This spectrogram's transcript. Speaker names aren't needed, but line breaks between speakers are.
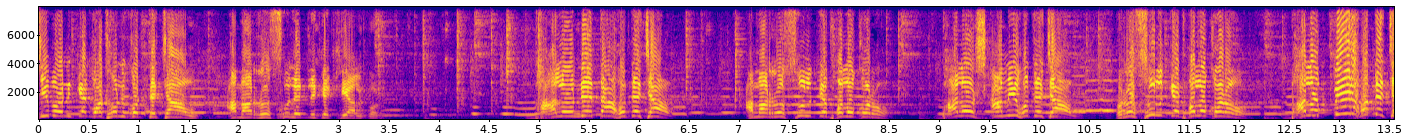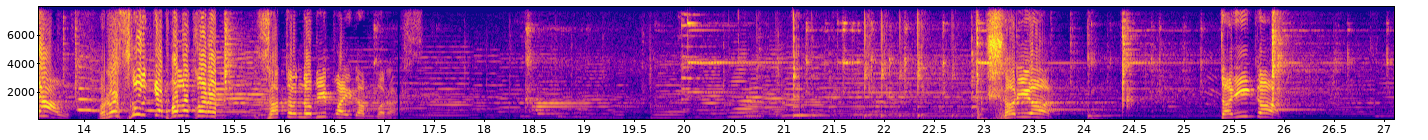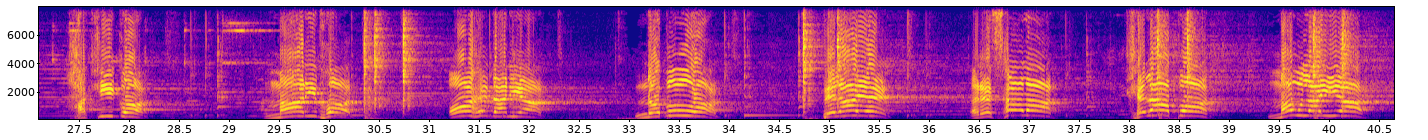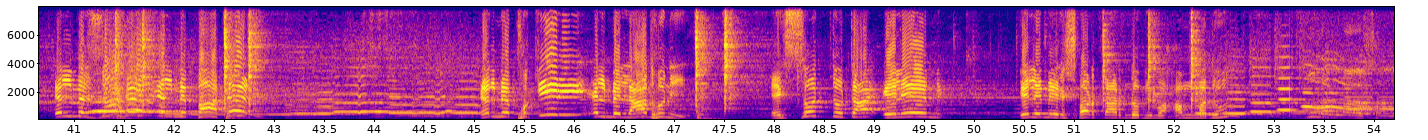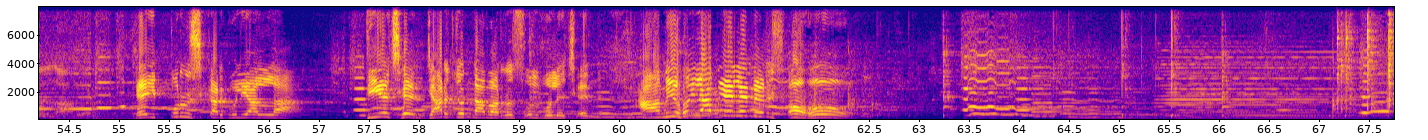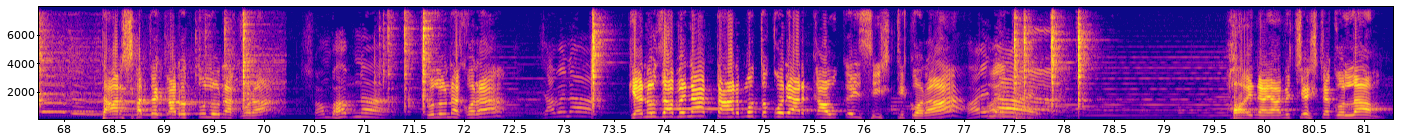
জীবনকে গঠন করতে চাও, আমার রসুলের দিকে খেয়াল করো। ভালো নেতা হতে চাও, আমার রসুলকে ফলো করো। ভালো স্বামী হতে চাও, রসুলকে ফলো করো। ভালো পীর হতে চাও, রসুলকে ফলো করো। যত নবী পয়গম্বর শরীয়ত তরিকত হাকিকত মারিফত অহেদানিয়াত নবুয়ত বেলায়েত রেসালাত খেলাপত মাওলাইয়াত ইলমে জাহির ইলমে বাতিন ইলমে ফকিরি ইলমে লাধুনি। এই চোদ্দটা এলেম, এলেমের সর্দার নবী মোহাম্মদুর। এই পুরস্কারগুলি আল্লাহ দিয়েছেন যার জন্য আমার রসুল বলেছেন আমি হইলাম এলেমের শহর। তার সাথে কারও তুলনা করা?
সম্ভব না।
তুলনা করা?
যাবে না।
কেন যাবে না? তার মতো করে আর কাউকে সৃষ্টি করা?
হয় নাই।
হয় নাই আমি চেষ্টা করলাম।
